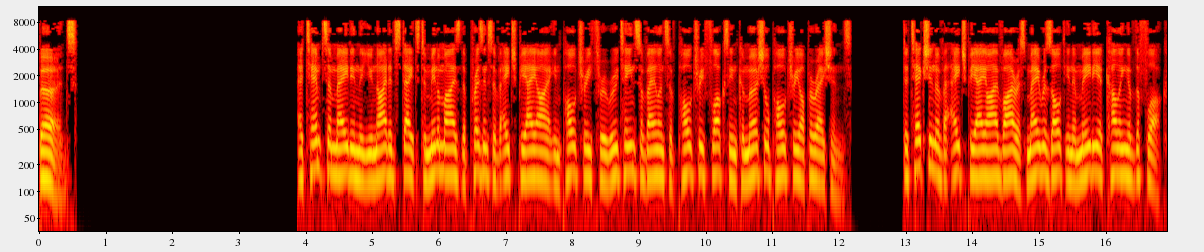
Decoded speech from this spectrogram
Birds Attempts are made in the United States to minimize the presence of HPAI in poultry through routine surveillance of poultry flocks in commercial poultry operations. Detection of a HPAI virus may result in immediate culling of the flock.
